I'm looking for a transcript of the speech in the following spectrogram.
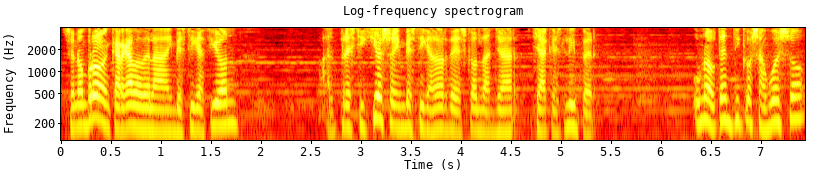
Se nombró encargado de la investigación al prestigioso investigador de Scotland Yard, Jack Slipper, un auténtico sabueso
